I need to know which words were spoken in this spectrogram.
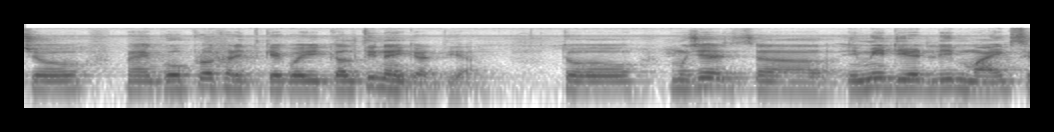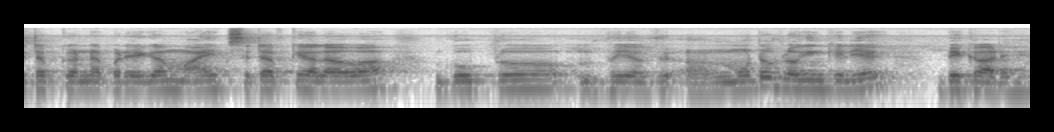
जो मैं गोप्रो खरीद के कोई गलती नहीं कर दिया। तो मुझे इमीडिएटली माइक सेटअप करना पड़ेगा। माइक सेटअप के अलावा गोप्रो मोटो ब्लॉगिंग के लिए बेकार है।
